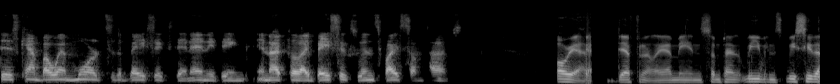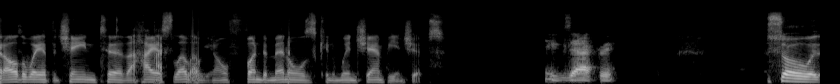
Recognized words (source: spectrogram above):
this camp I went more to the basics than anything, and I feel like basics wins fights sometimes. Oh yeah, definitely. I mean, sometimes we even we see that all the way up the chain to the highest level. You know, fundamentals can win championships. Exactly. So,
